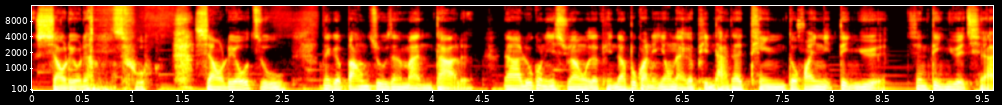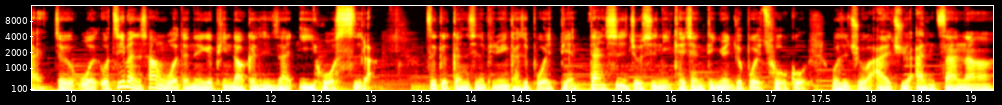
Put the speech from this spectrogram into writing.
小流量族、小流族那个帮助真的蛮大的。那如果你喜欢我的频道，不管你用哪个平台在听，都欢迎你订阅，先订阅起来。就我我基本上我的那个频道更新在一或四啦。这个更新的频率应该是不会变，但是就是你可以先订阅，你就不会错过，或是去我 IG 按赞啊，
